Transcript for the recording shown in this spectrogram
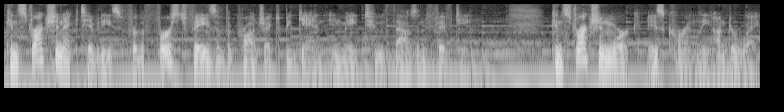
Construction activities for the first phase of the project began in May 2015. Construction work is currently underway.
